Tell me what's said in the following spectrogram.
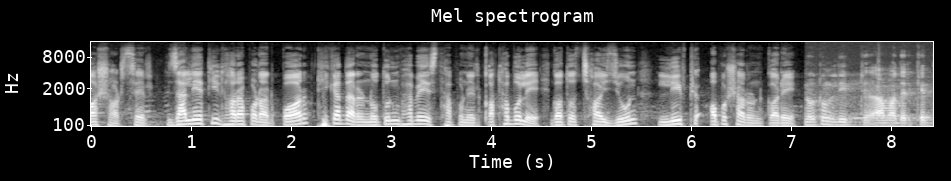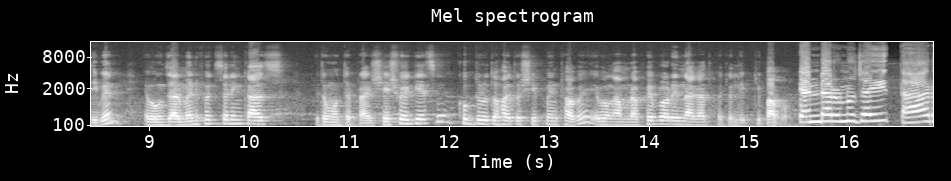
দশ হর্সের। জালিয়াতি ধরা পড়ার পর ঠিকাদার নতুনভাবে স্থাপনের কথা বলে গত ছয় জুন লিফট অপসারণ করে। নতুন লিফট আমাদেরকে দিবেন এবং যার ম্যানুফ্যাকচারিং কাজ ইতিমধ্যে প্রায় শেষ হয়ে গিয়েছে খুব দ্রুত হয়তো শিপমেন্ট হবে এবং আমরা ফেব্রুয়ারি নাগাদ হয়তো লিফটটি পাবো। টেন্ডার অনুযায়ী তার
